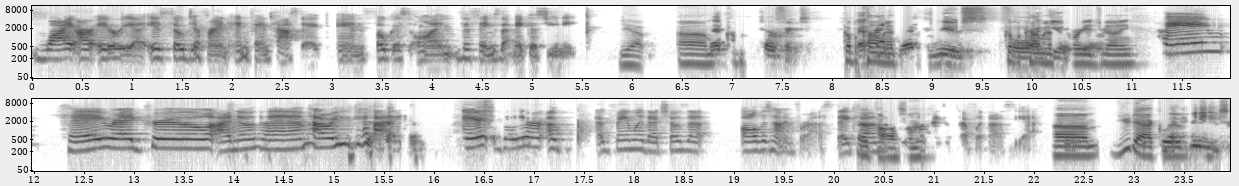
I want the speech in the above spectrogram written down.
why our area is so different and fantastic and focus on the things that make us unique. Yep. Um, That's perfect. couple That's comments. best use Couple for a comments for you. Joni. Hey, hey, Red Crew. I know them. How are you guys? They're, they are a, a family that shows up all the time for us. They come That's and do awesome. all kinds of stuff with us. Yeah. Um, UDAC lives.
